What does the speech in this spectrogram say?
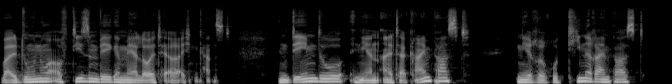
weil du nur auf diesem Wege mehr Leute erreichen kannst, indem du in ihren Alltag reinpasst, in ihre Routine reinpasst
